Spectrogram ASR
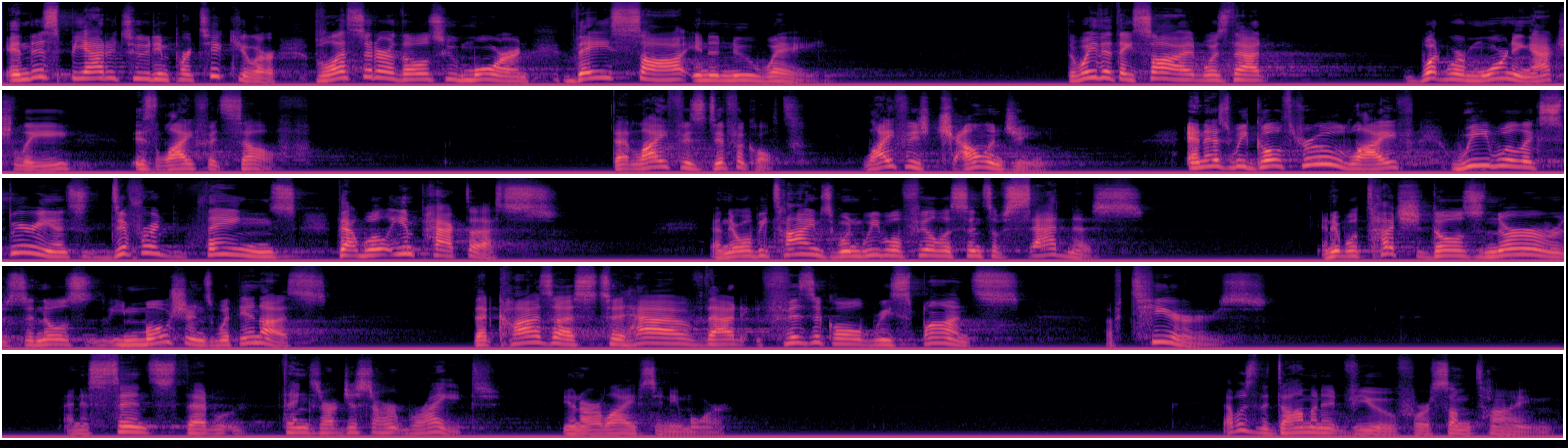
In this beatitude in particular, blessed are those who mourn, they saw in a new way. The way that they saw it was that what we're mourning actually is life itself. That life is difficult, life is challenging. And as we go through life, we will experience different things that will impact us. And there will be times when we will feel a sense of sadness. And it will touch those nerves and those emotions within us that cause us to have that physical response of tears and a sense that things are just aren't right in our lives anymore. That was the dominant view for some time.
